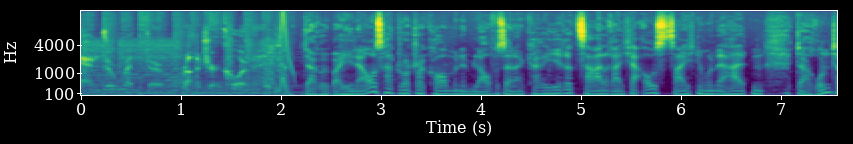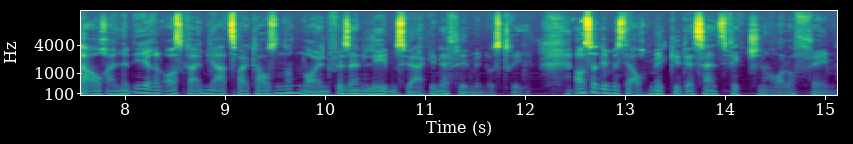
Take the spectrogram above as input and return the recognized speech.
and Director Roger Corman. Darüber hinaus hat Roger Corman im Laufe seiner Karriere zahlreiche Auszeichnungen erhalten, darunter auch einen Ehren-Oscar im Jahr 2009 für sein Lebenswerk in der Filmindustrie. Außerdem ist er auch Mitglied der Science Fiction Hall of Fame.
